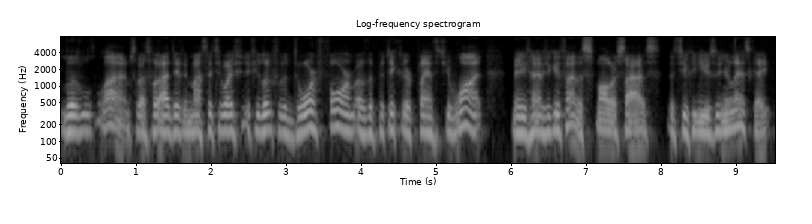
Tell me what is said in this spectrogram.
little lime. So that's what I did in my situation. If you look for the dwarf form of the particular plant that you want, many times you can find the smaller size that you can use in your landscape.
